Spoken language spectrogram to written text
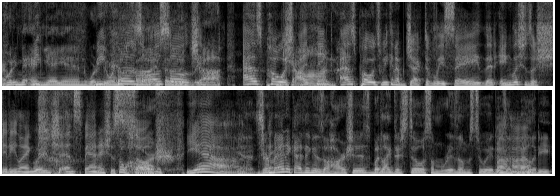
are putting the Be- in. We're doing the cha instead of the ja. as poets, I think as poets we can objectively say that English is a shitty language and Spanish is so, harsh. much- Yeah. Yeah, Germanic I think is the harshest, but like there's still some rhythms to it. There's Uh-huh. a melody.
